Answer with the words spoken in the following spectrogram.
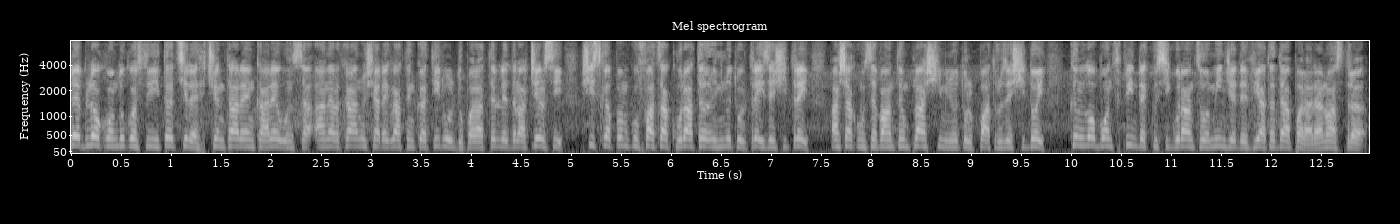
Leblo conduc ostilitățile, centrare în care însă Anelka nu și-a reglat încă tirul după ratelele de la Chelsea și scăpăm cu fața curată în minutul 33, așa cum se va întâmpla și în minutul 42, când Lobonț prinde cu siguranță o minge de viață de apărarea noastră.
